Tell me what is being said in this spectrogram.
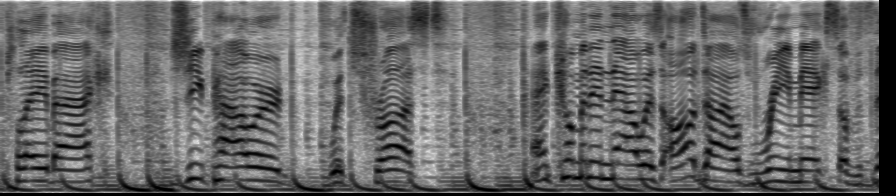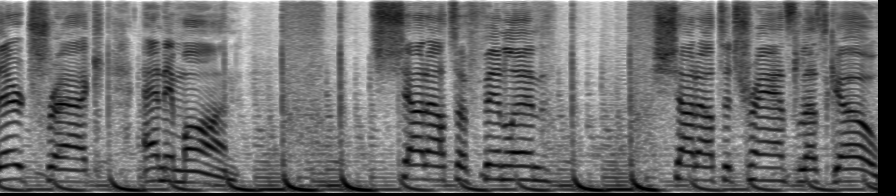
playback, G powered with trust. And coming in now is Audile's remix of their track, Enemman. Shout out to Finland. Shout out to Trance. Let's go.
